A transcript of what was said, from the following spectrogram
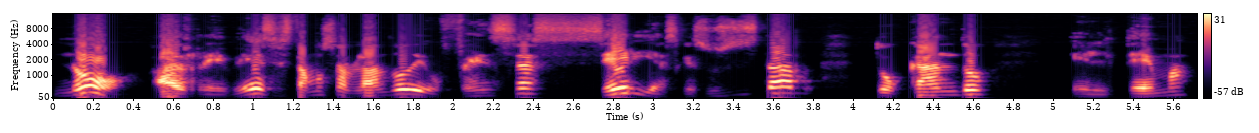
No, al revés, estamos hablando de ofensas serias. Jesús está tocando el tema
